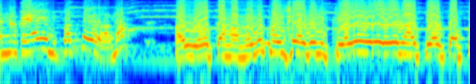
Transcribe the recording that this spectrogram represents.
ಎನ್ನ ಕೈಯಾಗ ಏನ್ ಇಪ್ಪತ್ತು ಸಾವಿರನ ಅಲ್ಲಿ ತಮ್ಮ ಮುದುಕ್ ಮನುಷ್ಯ ಅದನ್ನ ಕೇಳಿದ್ರೆ ಏನಾಯ್ತು ಹೇಳ್ತಪ್ಪ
